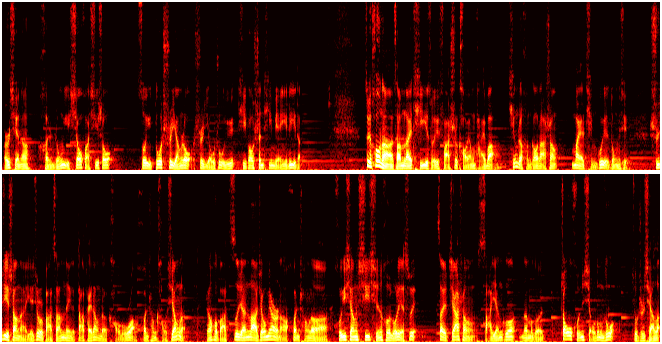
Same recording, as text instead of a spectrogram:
而且呢很容易消化吸收。所以多吃羊肉是有助于提高身体免疫力的。最后呢，咱们来提一嘴法式烤羊排吧，听着很高大上，卖挺贵的东西，实际上呢，也就是把咱们那个大排档的烤炉啊换成烤箱了，然后把孜然辣椒面呢换成了茴香西芹和罗列碎，再加上撒盐哥那么个招魂小动作，就值钱了。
